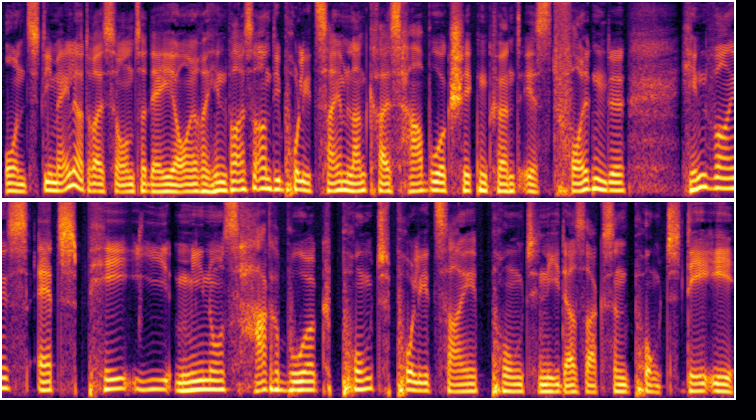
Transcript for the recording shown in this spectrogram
Und die Mailadresse, unter der ihr eure Hinweise an die Polizei im Landkreis Harburg schicken könnt, ist folgende hinweis at pi-harburg.polizei.niedersachsen.de.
